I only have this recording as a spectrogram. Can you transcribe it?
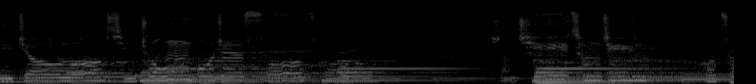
你角落。心中不知所措，想起曾经过错，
